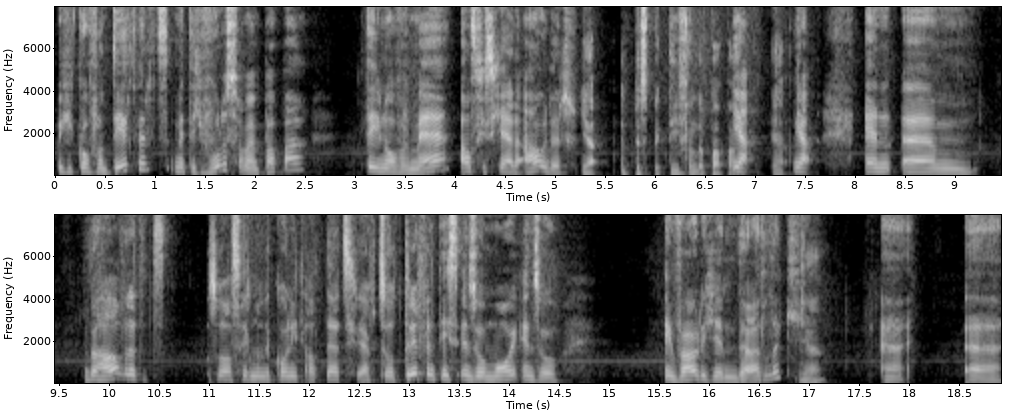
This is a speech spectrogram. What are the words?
geconfronteerd werd met de gevoelens van mijn papa tegenover mij als gescheiden ouder. Ja, het perspectief van de papa. Ja, ja. ja. En ehm, behalve dat het, zoals Herman de Koning altijd schrijft, zo treffend is en zo mooi en zo eenvoudig en duidelijk, Ja? eh, eh,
